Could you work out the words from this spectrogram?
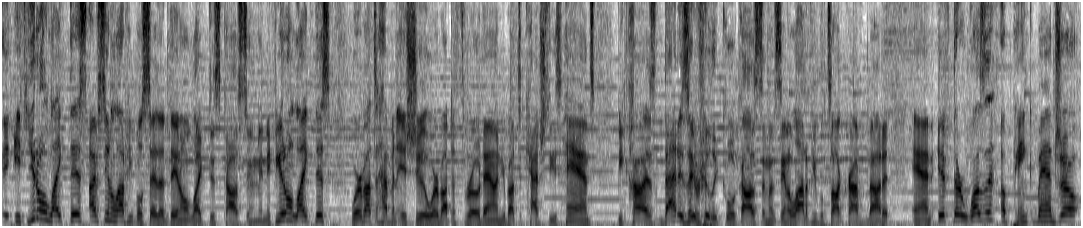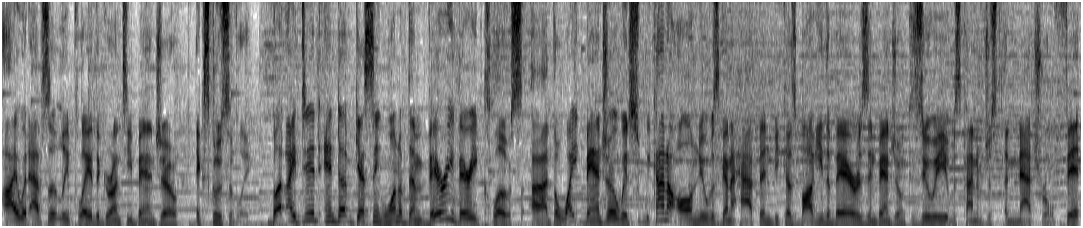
if you don't like this, I've seen a lot of people say that they don't like this costume, and if you don't like this, we're about to have an issue, we're about to throw down, you're about to catch these hands, because that is a really cool costume. I've seen a lot of people talk crap about it, and if there wasn't a pink banjo, I would absolutely play the grunty banjo exclusively. But I did end up guessing one of them very, very close. Uh, the white banjo, which we kind of all knew was going to happen because Boggy the Bear is in Banjo and Kazooie. It was kind of just a natural fit.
